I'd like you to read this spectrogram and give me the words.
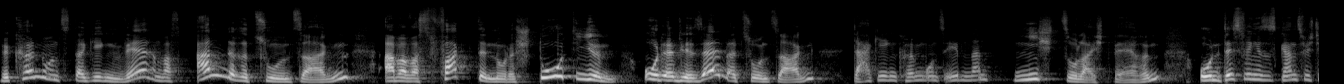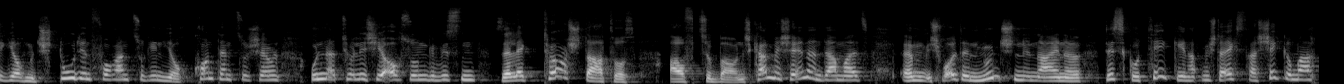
wir können uns dagegen wehren, was andere zu uns sagen, aber was Fakten oder Studien oder wir selber zu uns sagen, dagegen können wir uns eben dann nicht so leicht wehren. Und deswegen ist es ganz wichtig, hier auch mit Studien voranzugehen, hier auch Content zu sharen und natürlich hier auch so einen gewissen Selekteurstatus aufzubauen. Ich kann mich erinnern damals, ähm, ich wollte in München in eine Diskothek gehen, habe mich da extra schick gemacht,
